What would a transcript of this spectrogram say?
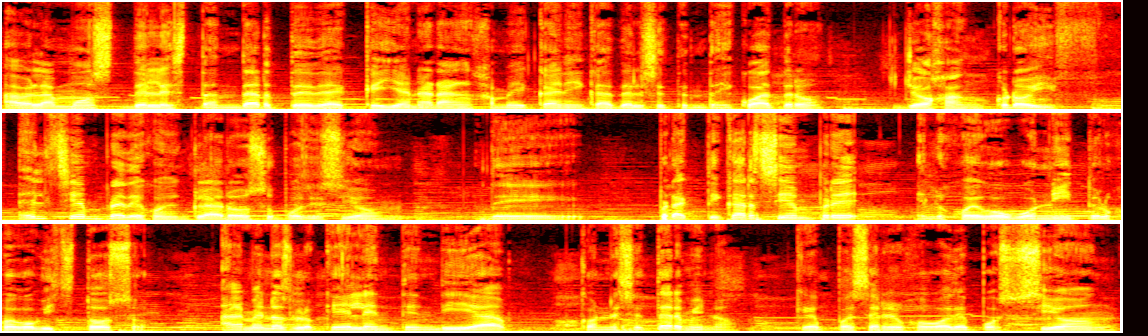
Hablamos del estandarte de aquella naranja mecánica del 74, Johan Cruyff. Él siempre dejó en claro su posición de practicar siempre el juego bonito, el juego vistoso. Al menos lo que él entendía con ese término, que puede ser el juego de posición,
